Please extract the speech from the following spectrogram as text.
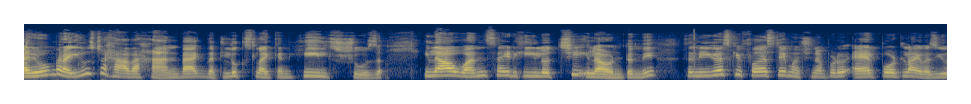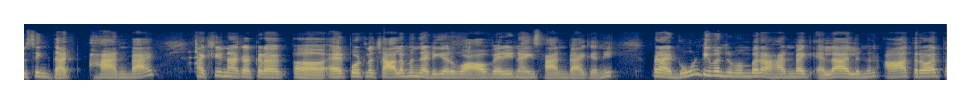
I remember I use to have a handbag that looks like an heels shoes. ఇలా వన్ సైడ్ హీల్ వచ్చి ఇలా ఉంటుంది. సో నేను యూఎస్కి ఫస్ట్ టైం వచ్చినప్పుడు ఎయిర్పోర్ట్లో I was using that handbag. Actually నాకు అక్కడ ఎయిర్పోర్ట్లో చాలామంది అడిగారు వా వెరీ నైస్ హ్యాండ్ బ్యాగ్ అని. But I don't even remember ఆ హ్యాండ్ బ్యాగ్ ఎలా వెళ్ళిందని. ఆ తర్వాత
